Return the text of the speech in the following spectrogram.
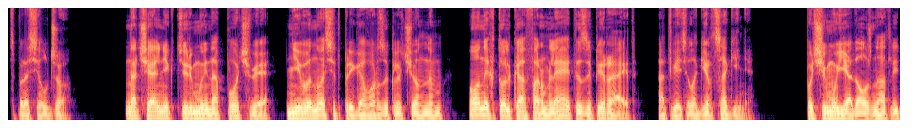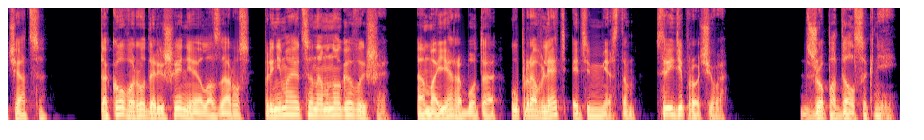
Спросил Джо. Начальник тюрьмы на почве не выносит приговор заключенным. Он их только оформляет и запирает, ответила герцогиня. Почему я должна отличаться? Такого рода решения, Лазарус, принимаются намного выше, а моя работа – управлять этим местом, среди прочего. Джо подался к ней.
